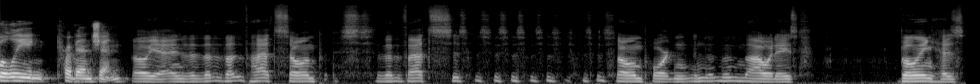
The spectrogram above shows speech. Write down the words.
bullying prevention. oh yeah, and th- th- th- that's so imp- that's so important nowadays. Bullying has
